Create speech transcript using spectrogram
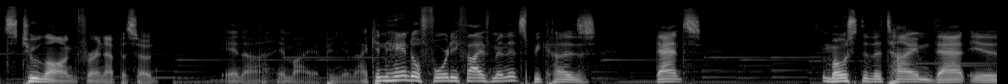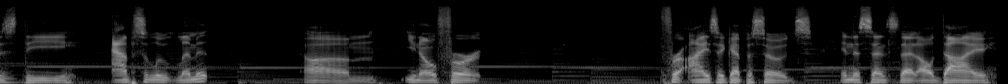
It's too long for an episode in uh in my opinion. I can handle 45 minutes because that's most of the time that is the absolute limit. Um, you know, for for Isaac episodes in the sense that I'll die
